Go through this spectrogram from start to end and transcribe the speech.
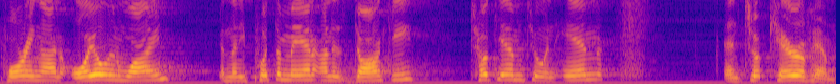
pouring on oil and wine. And then he put the man on his donkey, took him to an inn, and took care of him.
